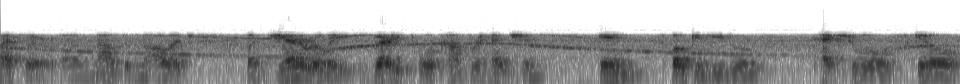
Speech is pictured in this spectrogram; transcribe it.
lesser uh, amount of knowledge, but generally very poor comprehension in spoken Hebrew, textual skills,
